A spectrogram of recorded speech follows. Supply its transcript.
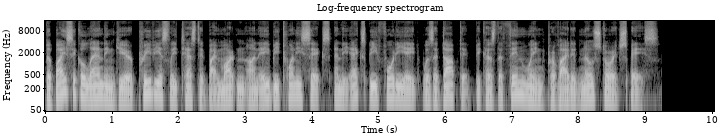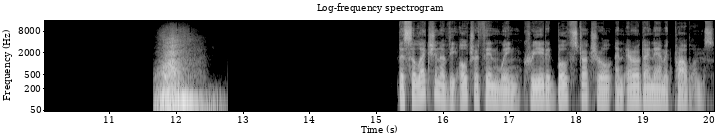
The bicycle landing gear previously tested by Martin on AB-26 and the XB-48 was adopted because the thin wing provided no storage space. The selection of the ultra-thin wing created both structural and aerodynamic problems.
